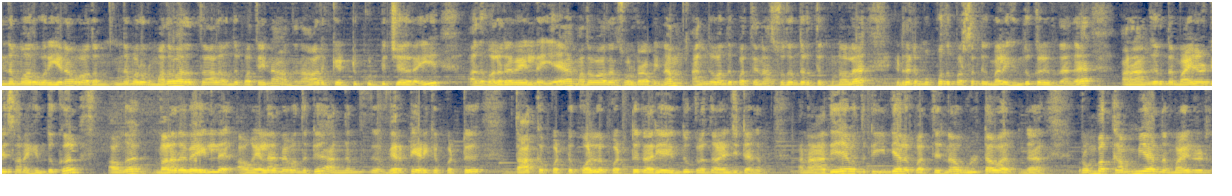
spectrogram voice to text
இந்த மாதிரி ஒரு இனவாதம் இந்த மாதிரி ஒரு மதவாதத்தால் வந்து பார்த்தீங்கன்னா அந்த நாடு கெட்டு குட்டிச்சேரை அது வளரவே இல்லை. ஏன் மதவாதம் சொல்கிறேன் அப்படின்னா அங்கே வந்து பார்த்தீங்கன்னா சுதந்திரத்துக்கு முன்னால் கிட்டத்தட்ட முப்பது பர்சன்ட்டுக்கு மேலே ஹிந்துக்கள் இருந்தாங்க. ஆனால் அங்கே இருந்த மைனாரிட்டிஸான ஹிந்துக்கள் அவங்க வளரவே இல்லை. அவங்க எல்லாருமே வந்துட்டு அங்கேருந்து விரட்டி அடிக்கப்பட்டு தாக்கப்பட்டு கொல்லப்பட்டு நிறைய இந்துக்கள் வந்து அழிஞ்சிட்டாங்க. ஆனால் அதே வந்துட்டு இந்தியாவில் பார்த்தீங்கன்னா உல்ட்டாவாக இருக்குங்க. ரொம்ப கம்மியாக இருந்த மைனாரிட்டி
